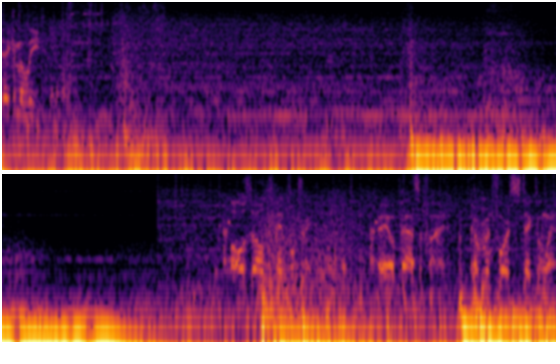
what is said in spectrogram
We've the lead. All zones infiltrated. AO pacified. Government forces take the win.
